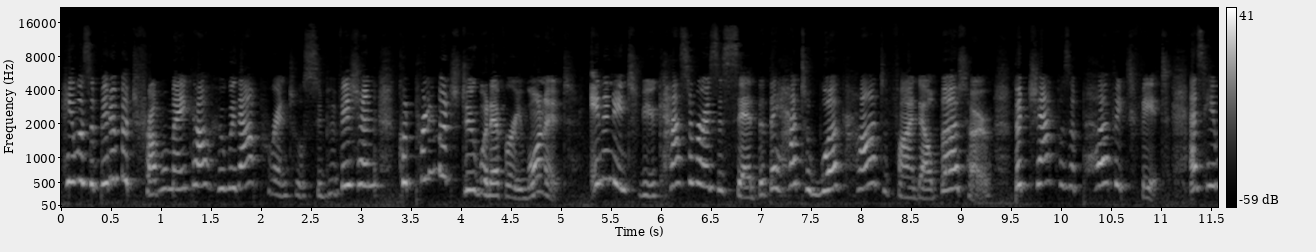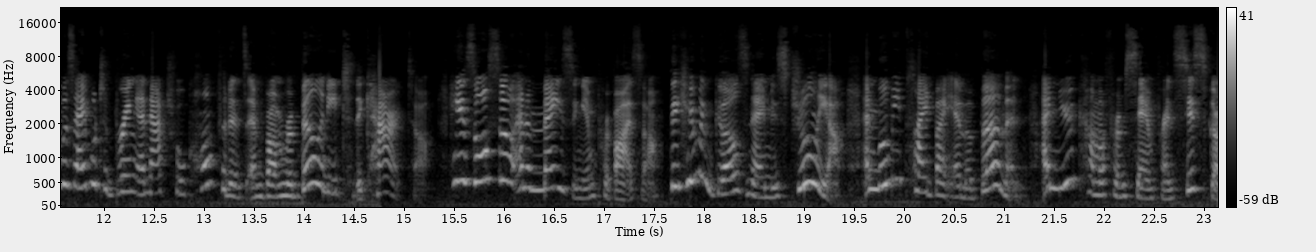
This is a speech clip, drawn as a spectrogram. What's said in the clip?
He was a bit of a troublemaker who, without parental supervision, could pretty much do whatever he wanted. In an interview, Casarosa said that they had to work hard to find Alberto, but Jack was a perfect fit as he was able to bring a natural confidence and vulnerability to the character. He is also an amazing improviser. The human girl's name is Giulia and will be played by Emma Berman, a newcomer from San Francisco.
